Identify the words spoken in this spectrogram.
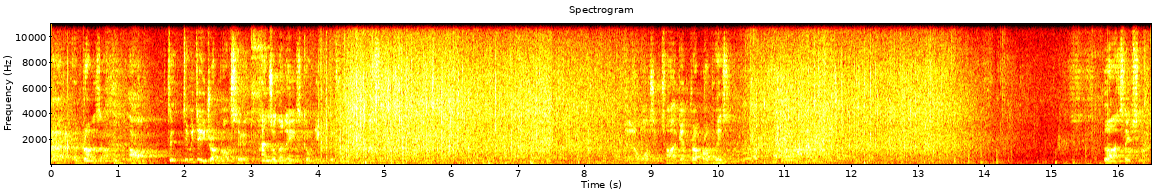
uh, runners up are. Do, do we do drum rolls here? Hands on the knees. Go on, you can do it. You're not watching. Try again. Drum roll, please. Lion sleeps tonight.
